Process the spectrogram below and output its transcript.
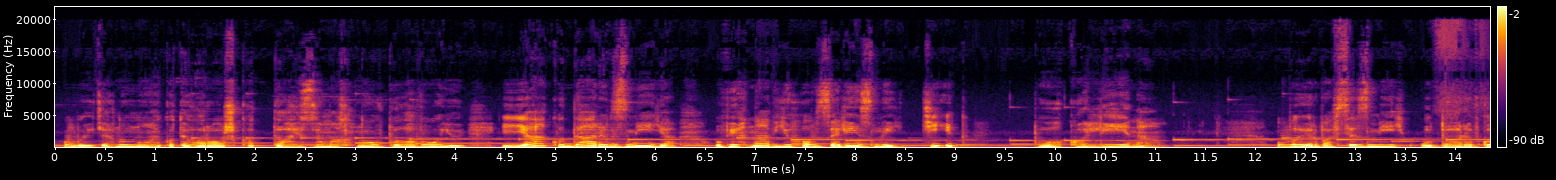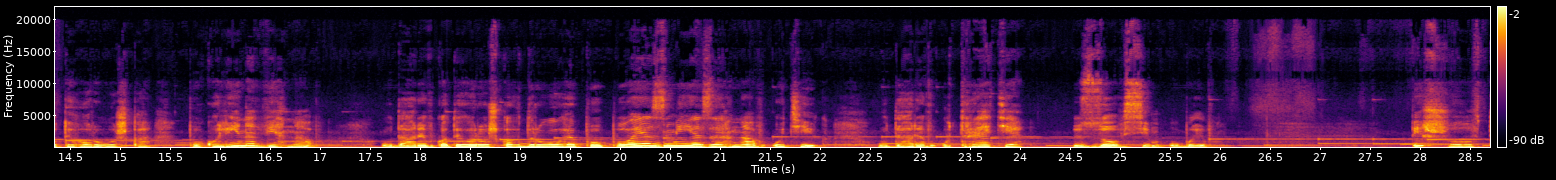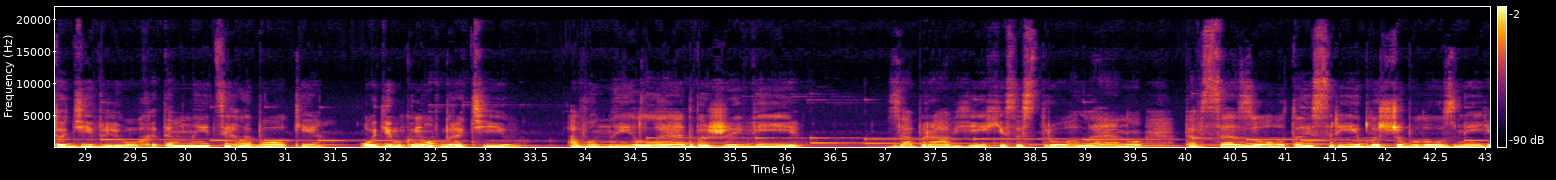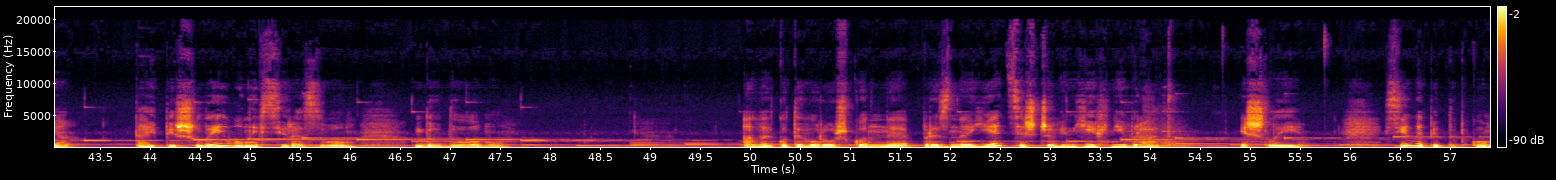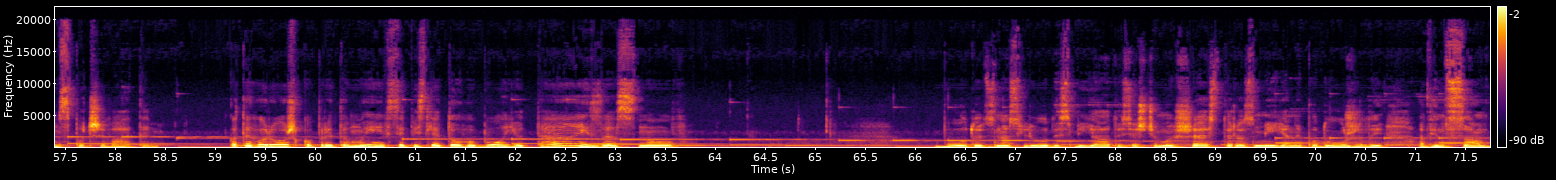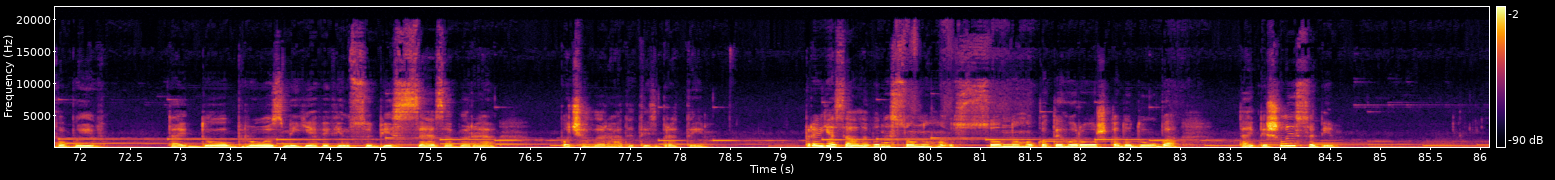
Витягнув ноги Котигорошко та й замахнув булавою, як ударив змія, увігнав його в залізний тік по коліна. Вирвався змій, ударив Котигорошка, по коліна ввігнав. Ударив Котигорошко вдруге, по пояс змія загнав утік, ударив утретє, зовсім убив. Пішов тоді в льохи темниці глибокі, одімкнув братів, а вони ледве живі. Забрав їх і сестру Олену та все золото і срібло, що було у Змія. Та й пішли вони всі разом додому. Але Котигорошко не признається, що він їхній брат. Ішли, сіли під дубком спочивати. Котигорошко притомився після того бою та й заснув. Будуть з нас люди сміятися, що ми шестеро змія не подужали, а він сам побив. Та й добро змієві він собі все забере. Почали радитись брати. Прив'язали вони сонного, сонного котигорошка до дуба та й пішли собі.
